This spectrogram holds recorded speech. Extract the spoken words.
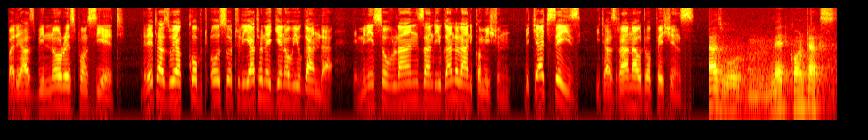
but there has been no response yet. The letters were copied also to the Attorney General of Uganda, the Minister of Lands and the Uganda Land Commission. The church says it has run out of patience. As we've made contacts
